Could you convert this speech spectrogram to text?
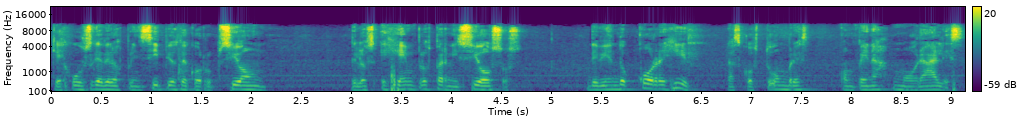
que juzgue de los principios de corrupción, de los ejemplos perniciosos, debiendo corregir las costumbres con penas morales,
